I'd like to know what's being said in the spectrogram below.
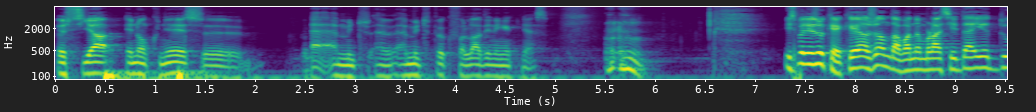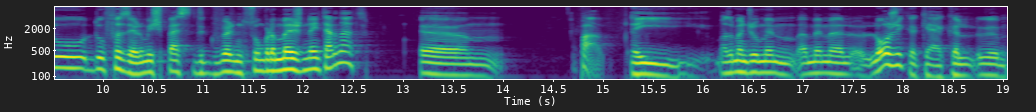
Eu, se há, eu não conheço, é, é, muito, é, é, muito pouco falado e ninguém conhece. Isso para dizer o quê? Que eu já andava a namorar essa ideia do, do fazer uma espécie de governo de sombra, mas na internet. Um, pá, aí mais ou menos a mesma, a mesma lógica, que é aquele uh,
